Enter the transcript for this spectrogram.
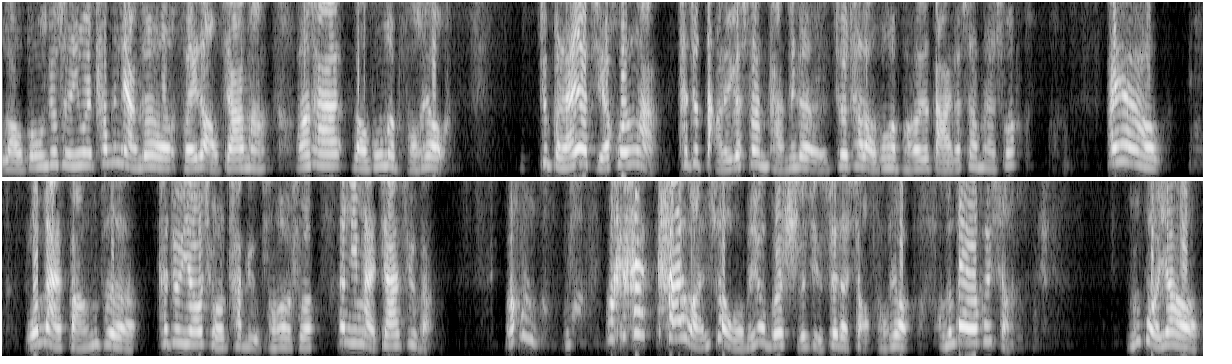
老公，就是因为他们两个回老家嘛，然后她老公的朋友就本来要结婚了，他就打了一个算盘，那个就是她老公的朋友就打一个算盘说：“哎呀，我买房子。”他就要求他女朋友说：“那你买家具吧。”然后我开开玩笑，我们又不是十几岁的小朋友，我们当然会想，如果要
